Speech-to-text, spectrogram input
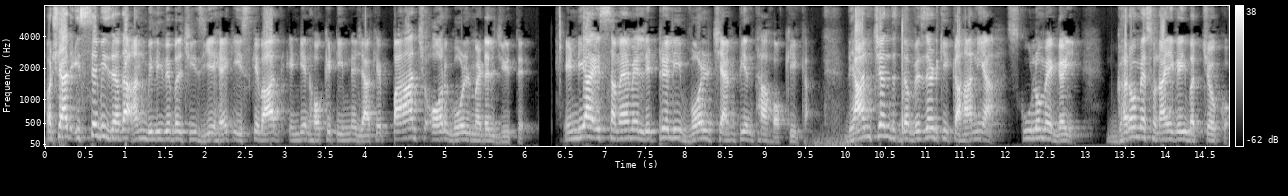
और शायद इससे भी ज़्यादा अनबिलीवेबल चीज़ ये है कि इसके बाद इंडियन हॉकी टीम ने जाके पाँच और गोल्ड मेडल जीते। इंडिया इस समय में लिटरली वर्ल्ड चैंपियन था हॉकी का। ध्यानचंद द विजर्ड की कहानियाँ स्कूलों में गई, घरों में सुनाई गई बच्चों को।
